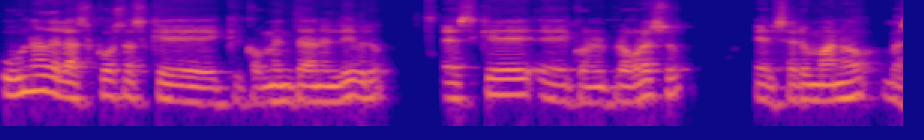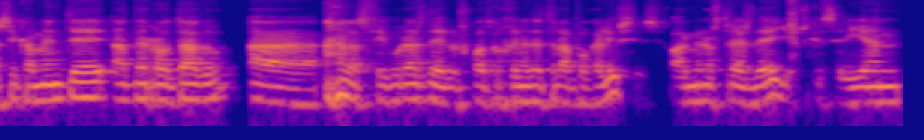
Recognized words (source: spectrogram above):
Una de las cosas que, comenta en el libro es que eh, con el progreso el ser humano básicamente ha derrotado a, las figuras de los cuatro jinetes del apocalipsis, o al menos tres de ellos, que serían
